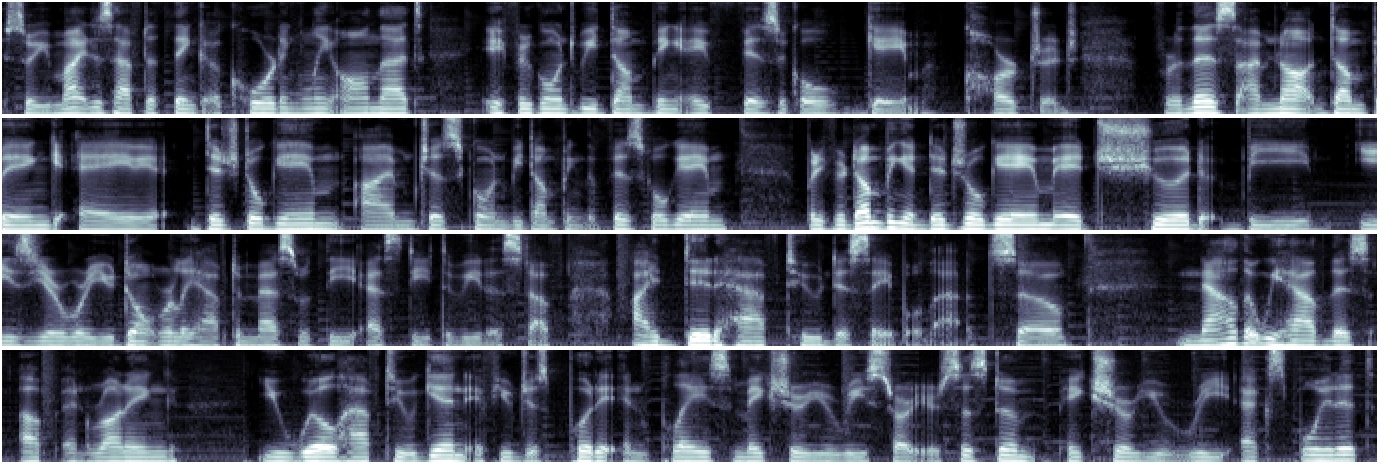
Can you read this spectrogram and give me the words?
so you might just have to think accordingly on that if you're going to be dumping a physical game cartridge. For this, I'm not dumping a digital game, I'm just going to be dumping the physical game. But if you're dumping a digital game, it should be easier where you don't really have to mess with the SD2Vita stuff. I did have to disable that. So now that we have this up and running, you will have to, again, if you just put it in place, make sure you restart your system, make sure you re-exploit it,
